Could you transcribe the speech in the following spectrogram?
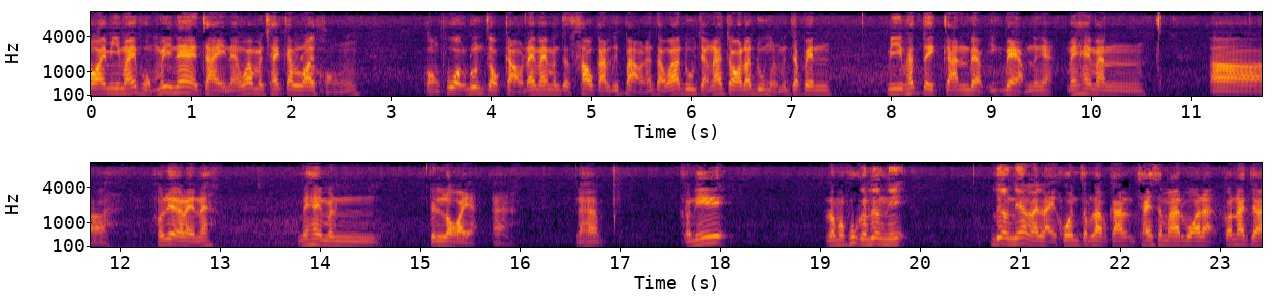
ลอยมีไหมผมไม่แน่ใจนะว่ามันใช้การลอยของ ของพวกรุ่นเก่าๆได้ไหมมันจะเท่ากันหรือเปล่านะแต่ว่าดูจากหน้าจอแล้วดูเหมือนมันจะเป็นมีพลาสติกกันแบบอีกแบบหนึ่งอะไม่ให้มันเเขาเรียกอะไรนะ ไม่ให้มันเป็นรอยอะอ่านะครับคราวนี้เรามาพูดกันเรื่องนี้ เรื่องนี้ยหลาย ๆ คนสำหรับการใช้สมาร์ทวอทอะก็น่าจะ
